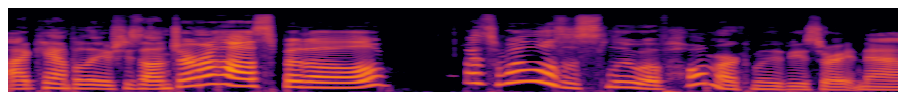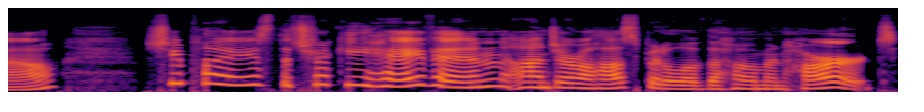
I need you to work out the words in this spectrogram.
I can't believe she's on General Hospital, as well as a slew of Hallmark movies right now. She plays the tricky Haven on General Hospital of the Home and Heart.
